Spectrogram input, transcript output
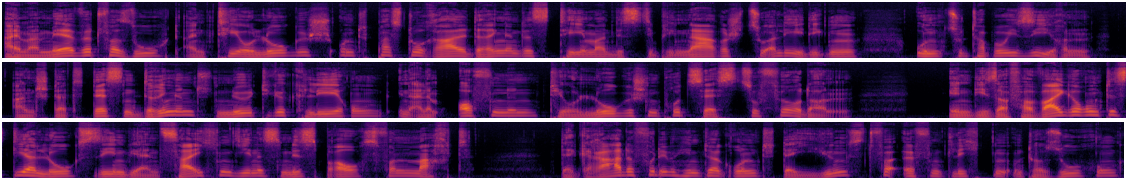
Einmal mehr wird versucht, ein theologisch und pastoral drängendes Thema disziplinarisch zu erledigen und zu tabuisieren, anstatt dessen dringend nötige Klärung in einem offenen theologischen Prozess zu fördern. In dieser Verweigerung des Dialogs sehen wir ein Zeichen jenes Missbrauchs von Macht, der gerade vor dem Hintergrund der jüngst veröffentlichten Untersuchung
